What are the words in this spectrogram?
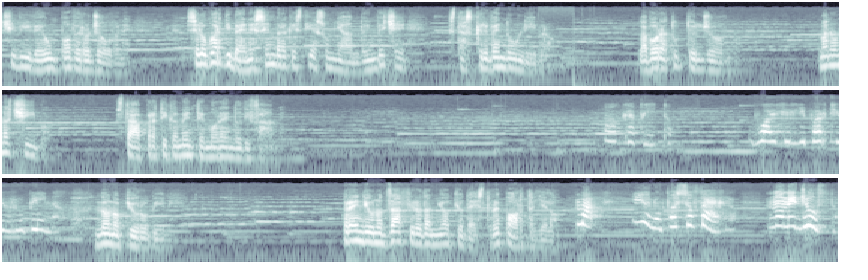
ci vive un povero giovane. Se lo guardi bene sembra che stia sognando, invece sta scrivendo un libro. Lavora tutto il giorno, ma non ha cibo. Sta praticamente morendo di fame. Ho capito. Vuoi che gli porti un rubino? Non ho più rubini. Prendi uno zaffiro dal mio occhio destro e portaglielo. Ma io non posso farlo. Non è giusto.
